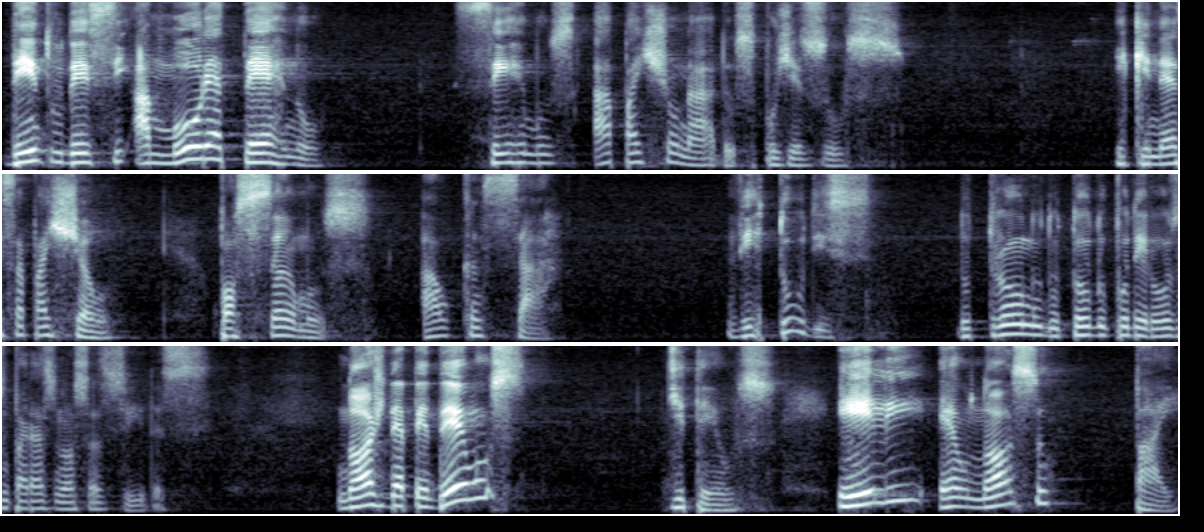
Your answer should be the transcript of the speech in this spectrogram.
dentro desse amor eterno, sermos apaixonados por Jesus. E que nessa paixão possamos alcançar virtudes do trono do Todo-Poderoso para as nossas vidas. Nós dependemos de Deus. Ele é o nosso Pai.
